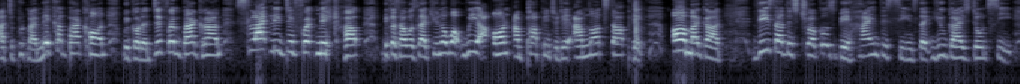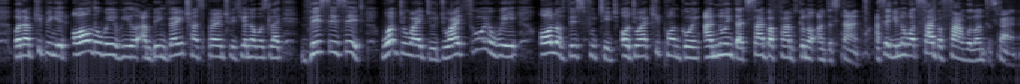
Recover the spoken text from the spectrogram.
I had to put my makeup back on. We got a different background, slightly different makeup because I was like, you know what? We are on and popping today. I'm not stopping. Oh my God. These are the struggles behind the scenes that you guys don't see. But I'm keeping it all the way real. I'm being very transparent with you. And I was like, this is it. What do I I do? Do I throw away all of this footage or do I keep on going and knowing that Cyberfarm's going to understand? I said, you know what? Cyberfarm will understand.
